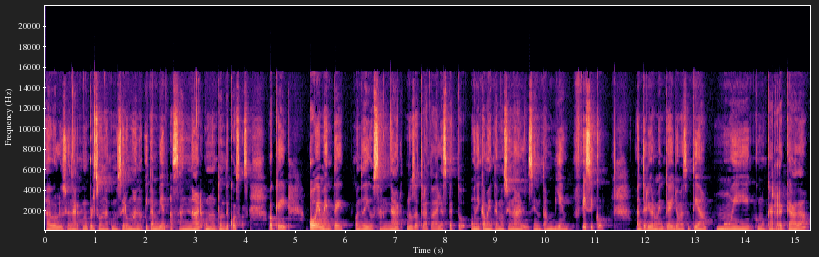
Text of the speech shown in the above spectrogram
a evolucionar como persona, como ser humano y también a sanar un montón de cosas, ¿ok? Obviamente, cuando digo sanar, no se trata del aspecto únicamente emocional, sino también físico. Anteriormente yo me sentía muy como cargada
